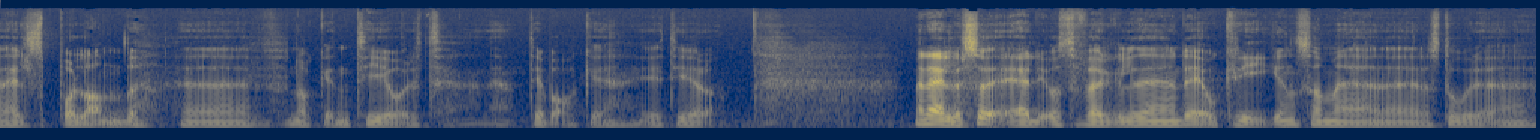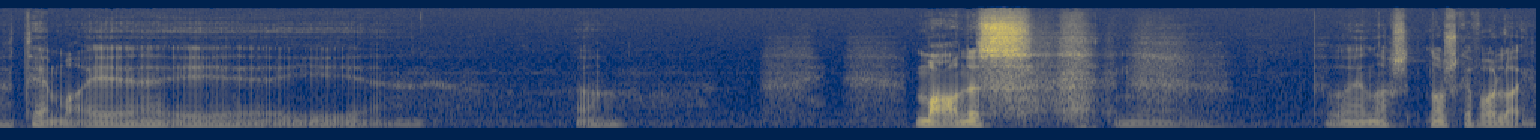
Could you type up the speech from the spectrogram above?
helst på landet, eh, noen tiår tilbake i tida. Men ellers så er det jo selvfølgelig det er jo krigen som er det store temaet i, i, i ja, manus på det norske forlag.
